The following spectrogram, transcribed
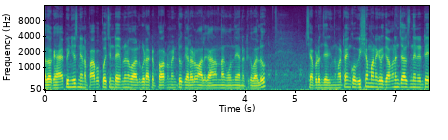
అదొక హ్యాపీ న్యూస్ నేను పాప వచ్చిన టైంలో వాళ్ళు కూడా అక్కడ టోర్నమెంట్ గెలవడం వాళ్ళకి ఆనందంగా ఉంది అన్నట్టుగా వాళ్ళు చెప్పడం జరిగిందన్నమాట. ఇంకో విషయం మనం ఇక్కడ గమనించాల్సింది ఏంటంటే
